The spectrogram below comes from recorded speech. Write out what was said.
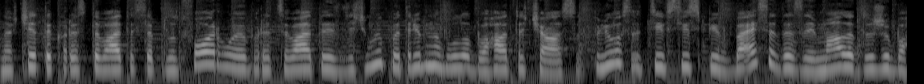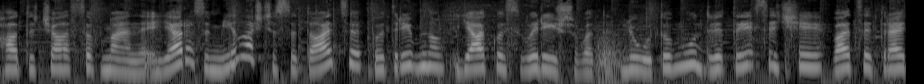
навчити користуватися платформою, працювати з дітьми, потрібно було багато часу. Плюс ці всі співбесіди займали дуже багато часу в мене. І я розуміла, що ситуацію потрібно якось вирішувати. Лютому 2023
